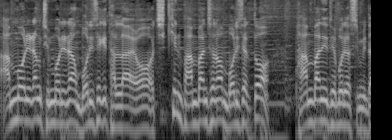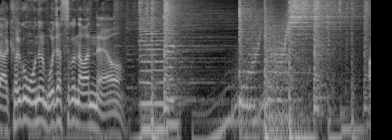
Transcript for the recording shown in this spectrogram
앞머리랑 뒷머리랑 머리색이 달라요. 치킨 반반처럼 머리색도 반반이 돼버렸습니다. 결국 오늘 모자 쓰고 나왔네요. 아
